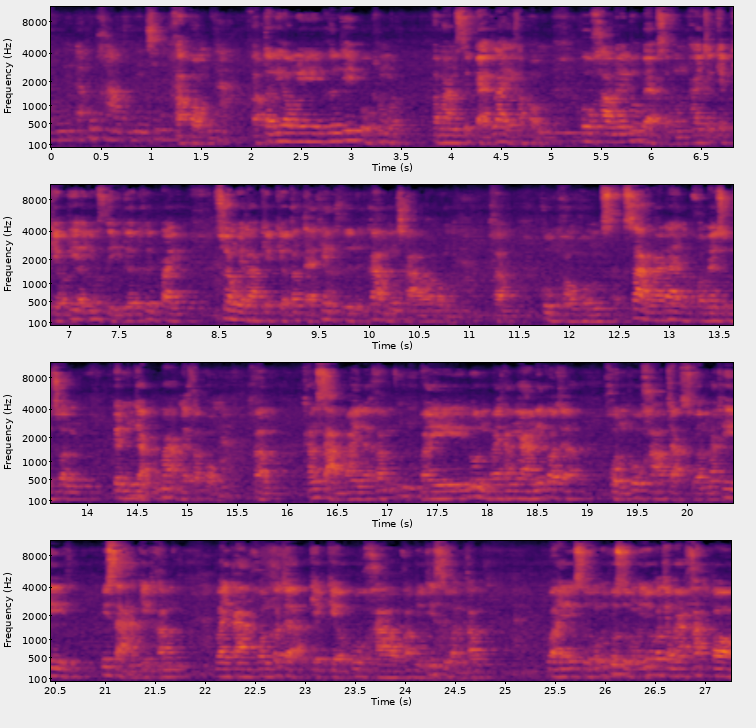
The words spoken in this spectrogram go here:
ตรงนี้และภูคาวตรงนี้ใช่ไหมะครับผมค่ะครับตอนนี้เรามีพื้นที่ปลูกทั้งหมด ประมาณ 18 ไร่ครับผมภูเขาในรูปแบบสมุนไพรจะเก็บเกี่ยวที่อายุ 4 เดือนขึ้นไป ช่วงเวลาเก็บเกี่ยวตั้งแต่เที่ยงคืนถึง9โมงเช้าครับผมครับกลุ่มของผมสร้างรายได้กับคนในชุมชนเป็นอย่างมากเลยครับผมครับทั้ง3วัยนะครับวัยรุ่นวัยทำงานนี่ก็จะขนภูเขาจากสวนมาที่วิสาหกิจครับวัยกลางคนก็จะเก็บเกี่ยวภูเขาครับอยู่ที่สวนครับวัยสูงผู้สูงอายุก็จะมาคัดกรอง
